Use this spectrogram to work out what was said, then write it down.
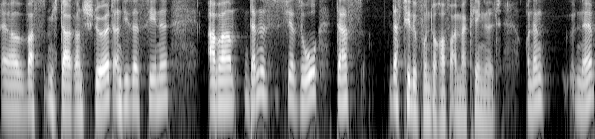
äh, was mich daran stört an dieser Szene. Aber dann ist es ja so, dass das Telefon doch auf einmal klingelt. Und dann, ne,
